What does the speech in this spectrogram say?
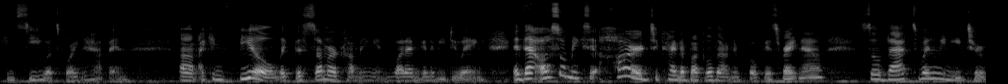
You can see what's going to happen. Um, I can feel like the summer coming and what I'm going to be doing. And that also makes it hard to kind of buckle down and focus right now. So that's when we need to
